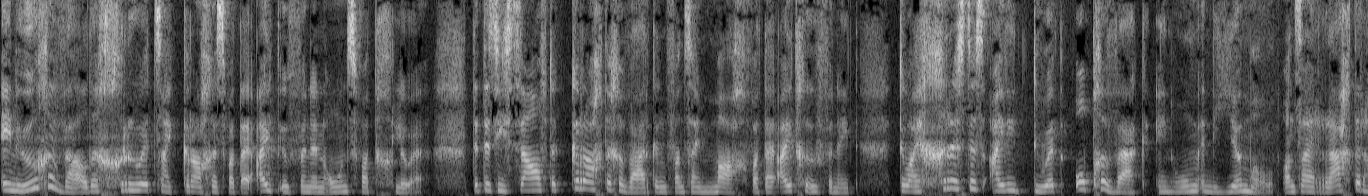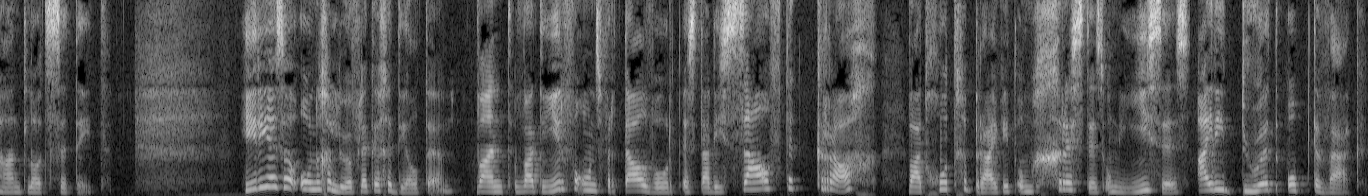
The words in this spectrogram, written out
en hoe geweldig groot sy krag is wat hy uitoefen in ons wat glo. Dit is dieselfde kragtige werking van sy mag wat hy uitgeoefen het toe hy Christus uit die dood opgewek en hom in die hemel aan sy regterhand laat sit het. Hierdie is 'n ongelooflike gedeelte want wat hier vir ons vertel word is dat dieselfde krag wat God gebruik het om Christus om Jesus uit die dood op te wek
